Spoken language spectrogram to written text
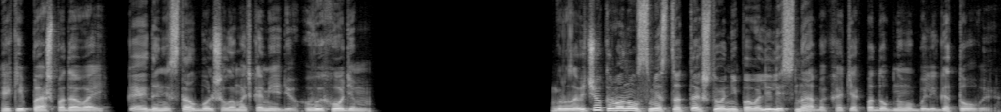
«Экипаж подавай!» Кайда не стал больше ломать комедию. «Выходим!» Грузовичок рванул с места так, что они повалились на бок, хотя к подобному были готовы.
